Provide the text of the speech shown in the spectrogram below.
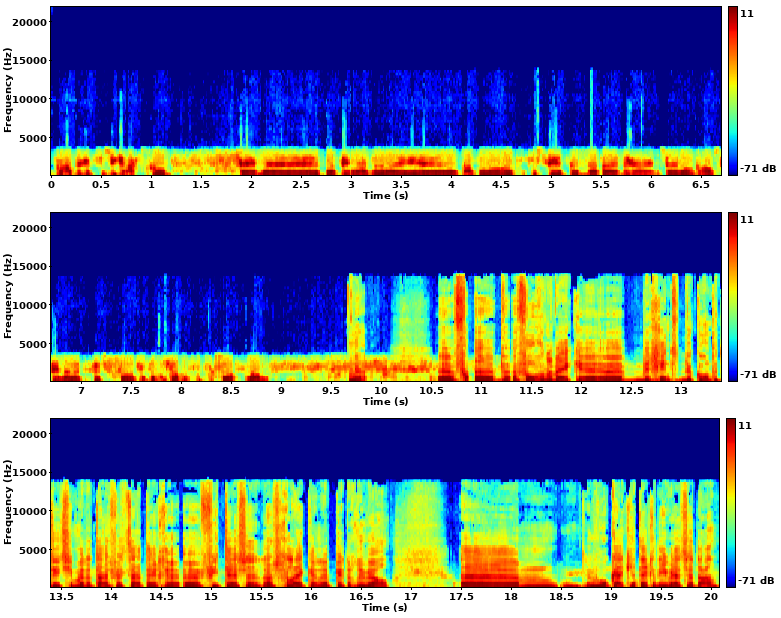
had ik een fysieke achtergrond. En uh, daarbinnen hebben wij uh, naar behoren gefrustreerd. En uiteindelijk zijn we ook als winnaar uit de bus gekomen. Dat is altijd goed voor zelf vooral. Ja. Uh, volgende week begint de competitie met een thuiswedstrijd tegen Vitesse. Dat is gelijk een pittig duel. Ehm, hoe kijk je tegen die wedstrijd aan?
